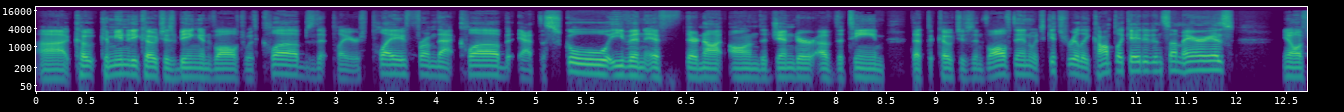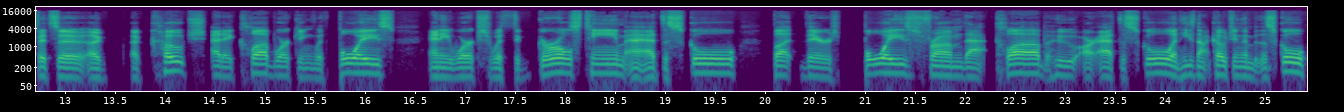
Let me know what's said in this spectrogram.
uh, co- community coaches being involved with clubs that players play from that club at the school, even if they're not on the gender of the team that the coach is involved in, which gets really complicated in some areas. You know, if it's a, a, a coach at a club working with boys, and he works with the girls team at the school but there's boys from that club who are at the school and he's not coaching them at the school.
